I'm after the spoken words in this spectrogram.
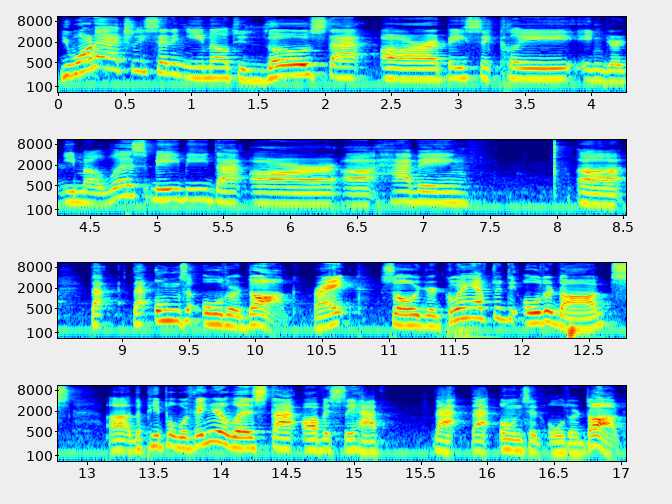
You want to actually send an email to those that are basically in your email list, maybe that are uh, having uh, that that owns an older dog, right? So you're going after the older dogs uh, the people within your list that obviously have that that owns an older dog.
